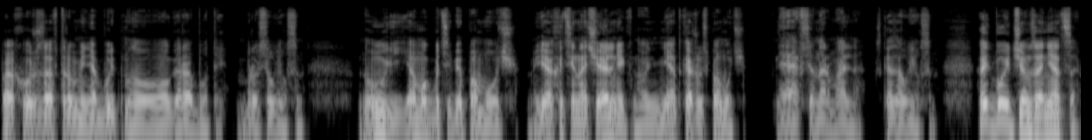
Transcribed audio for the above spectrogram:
«Похоже, завтра у меня будет много работы», — бросил Вилсон. «Ну, я мог бы тебе помочь. Я хоть и начальник, но не откажусь помочь». «Э, все нормально», — сказал Вилсон. «Хоть будет чем заняться.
